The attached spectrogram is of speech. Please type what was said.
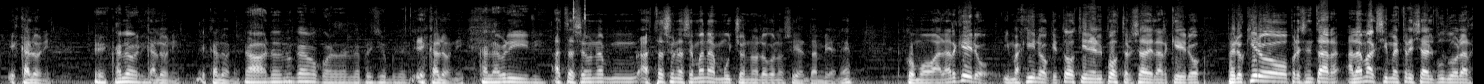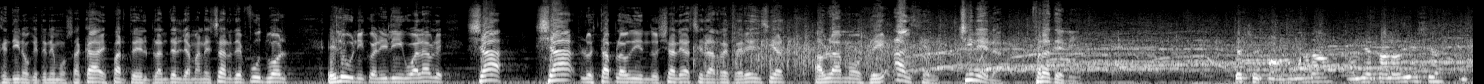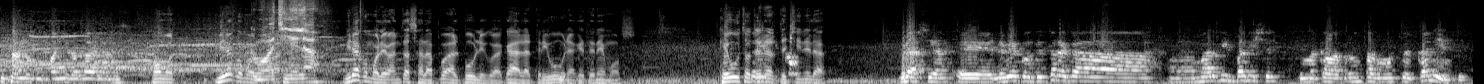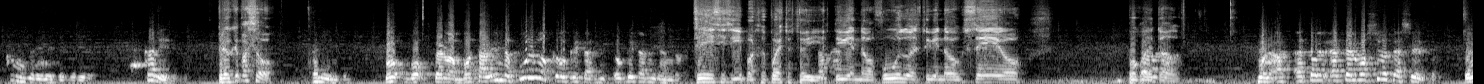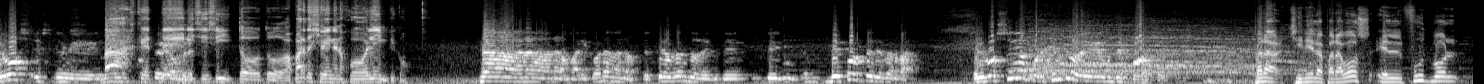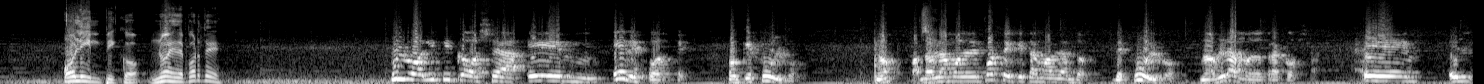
Escaloni. Escaloni. Escaloni. Escaloni. No, no, nunca me acuerdo de la presión. Escaloni. Calabrini. Hasta hace, una, hasta hace una semana muchos no lo conocían también, ¿eh? Como al arquero. Imagino que todos tienen el póster ya del arquero, pero quiero presentar a la máxima estrella del fútbol argentino que tenemos acá, es parte del plantel de Amanecer de Fútbol, el único, el inigualable. Ya, ya lo está aplaudiendo, ya le hace las referencias. Hablamos de Ángel Chinela Fratelli. ¿Qué haces, Juan? ¿Cómo andás? Buen día a toda la audiencia. ¿Y qué tal los compañeros acá de la mesa? ¿Cómo, mira cómo, ¿Cómo va Chinela? Mira cómo levantás al público acá, a la tribuna que tenemos. Qué gusto tenerte, Chinela. Gracias. Eh, le voy a contestar acá a Martín París, que me acaba de preguntar cómo estoy. Caliente. ¿Cómo crees que esté, querido? Caliente. ¿Pero qué pasó? Caliente. perdón, ¿vos estás viendo fútbol o qué estás, o qué estás mirando? Sí, sí, sí, por supuesto. Estoy, estoy viendo fútbol, estoy viendo boxeo, un poco de todo. Bueno, hasta el, hasta el boxeo te acepto. El box es... Eh, Básquet, tenis, sí, sí, todo, todo. Aparte ya vienen los Juegos Olímpicos. No, no, no, mariconada no. Te estoy hablando de, de, de deporte de verdad. El boxeo, por ejemplo, es un deporte. Para, Chinela, para vos, ¿el fútbol olímpico no es deporte? Fútbol olímpico, o sea, em, es deporte, porque es fútbol. ¿No? Cuando hablamos de deporte, ¿qué estamos hablando? De fútbol, no hablamos de otra cosa. Em,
